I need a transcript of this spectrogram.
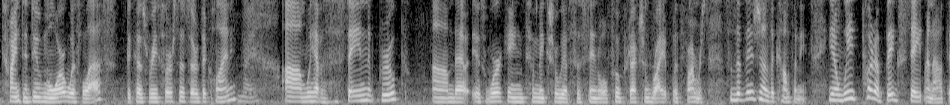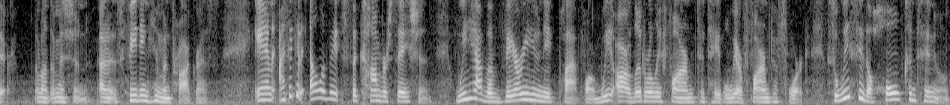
trying to do more with less because resources are declining. Um, we have a sustain group um, that is working to make sure we have sustainable food production right with farmers. So the vision of the company, you know, we put a big statement out there about the mission, and it's feeding human progress. And I think it elevates the conversation. We have a very unique platform. We are literally farm to table, we are farm to fork. So we see the whole continuum.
